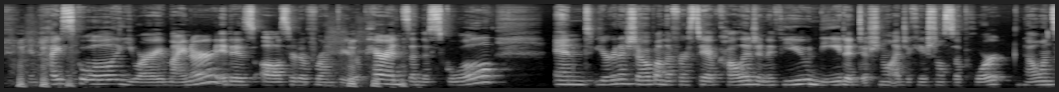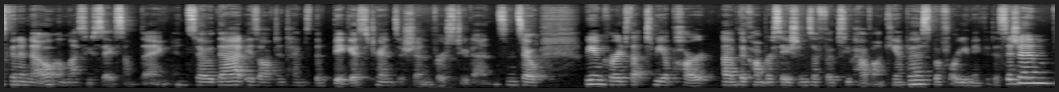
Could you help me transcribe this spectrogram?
In high school, you are a minor. It is all sort of run through your parents and the school and you're going to show up on the first day of college and if you need additional educational support no one's going to know unless you say something. And so that is oftentimes the biggest transition for students. And so we encourage that to be a part of the conversations of folks you have on campus before you make a decision.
